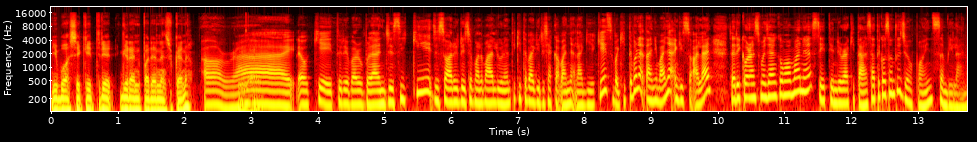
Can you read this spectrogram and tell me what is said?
Di bawah Sekretariat Geran Padanan Sukan lah. Alright. Okey, itu dia baru belanja sikit je suara dia macam malu-malu. Nanti kita bagi dia cakap banyak lagi, okey? Sebab kita pun nak tanya banyak lagi soalan. Jadi korang semua jangan ke mana-mana. Stay tune di Rakita 107.9.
